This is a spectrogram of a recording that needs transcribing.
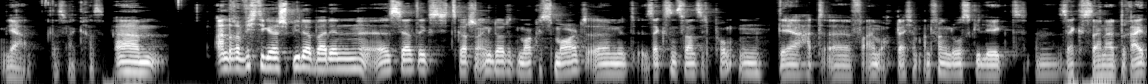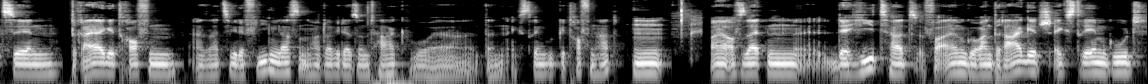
ja, das war krass. Ähm, anderer wichtiger Spieler bei den äh, Celtics, jetzt gerade schon angedeutet, Marcus Smart äh, mit 26 Punkten. Der hat äh, vor allem auch gleich am Anfang losgelegt. Äh, sechs seiner 13 Dreier getroffen. Also hat sie wieder fliegen lassen. Hat er wieder so einen Tag, wo er dann extrem gut getroffen hat. Mhm. Auf Seiten der Heat hat vor allem Goran Dragic extrem gut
